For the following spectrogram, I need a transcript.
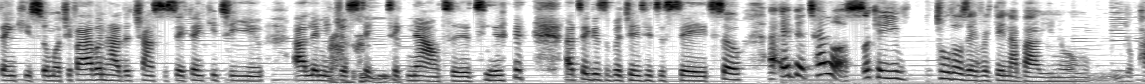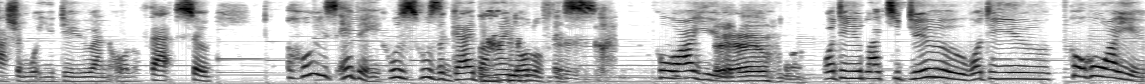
Thank you so much. If I haven't had the chance to say thank you to you, uh, let me just take take now to to I take this opportunity to say it. So, uh, Ebe, tell us. Okay, you've told us everything about you know your passion, what you do, and all of that. So, who is Ebe? Who's who's the guy behind all of this? Who are you? Um, what do you like to do? What do you? Who, who are you?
